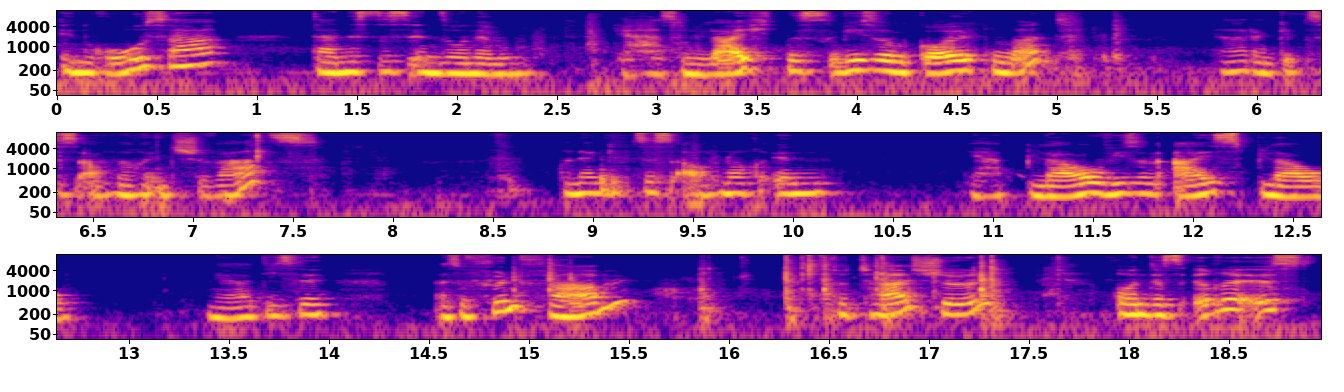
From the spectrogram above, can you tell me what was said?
In rosa, dann ist es in so einem, ja, so ein leichtes, wie so ein Goldmatt. Ja, dann gibt es auch noch in schwarz. Und dann gibt es auch noch in, ja, blau, wie so ein Eisblau. Ja, diese, also fünf Farben. Total schön. Und das Irre ist,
